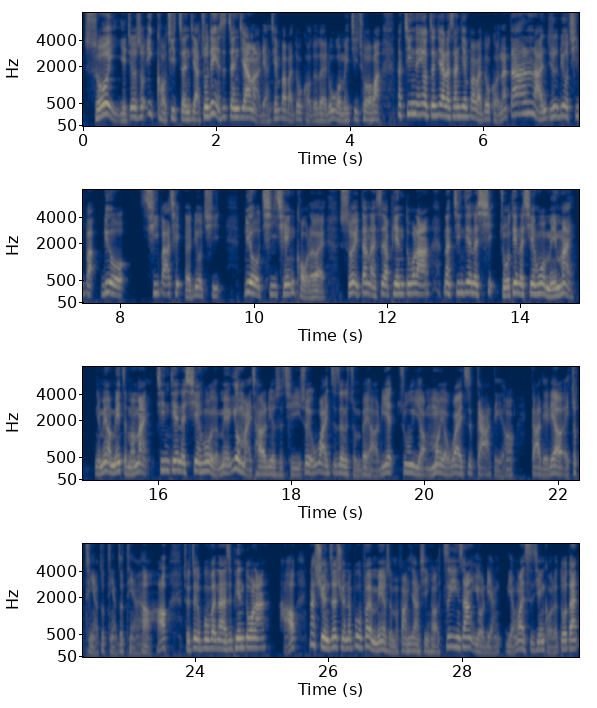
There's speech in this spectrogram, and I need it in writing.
所以也就是说一口气增加，昨天也是增加嘛，两千八百多口，对不对？如果没记错的话，那今天又增加了三千八百多口，那当然就是六七八六。七八千呃六七六七千口了哎，所以当然是要偏多啦。那今天的现昨天的现货没卖，有没有没怎么卖？今天的现货有没有又买超了六十七亿？所以外资真的准备好，你也注意哦，没有外资嘎跌哈，嘎跌料哎，做停啊做停啊做停哈。好，所以这个部分当然是偏多啦。好，那选择权的部分没有什么方向性哈，自营商有两两万四千口的多单，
